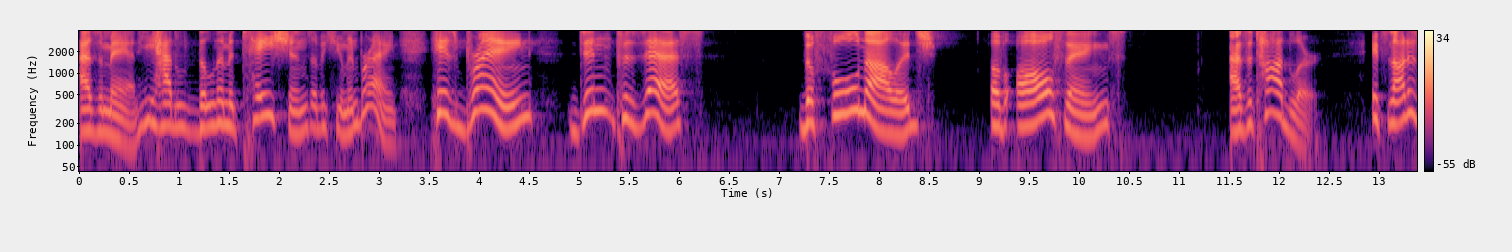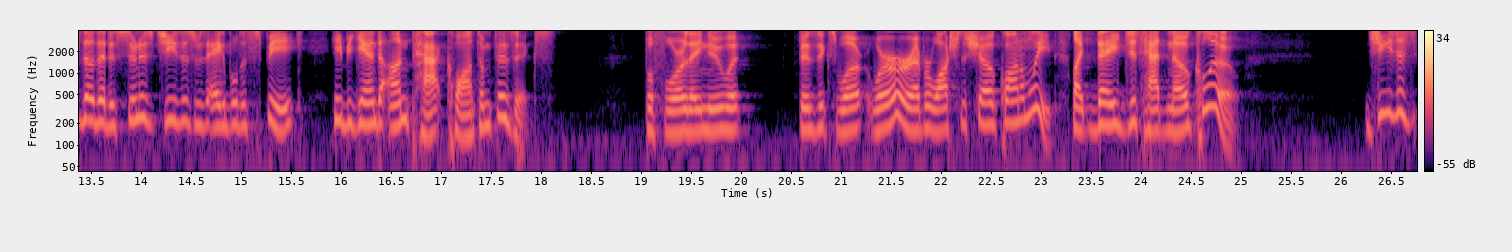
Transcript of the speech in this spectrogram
as a man. He had the limitations of a human brain. His brain didn't possess the full knowledge of all things as a toddler. It's not as though that as soon as Jesus was able to speak, he began to unpack quantum physics before they knew what physics were, or ever watched the show Quantum Leap. Like they just had no clue. Jesus,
